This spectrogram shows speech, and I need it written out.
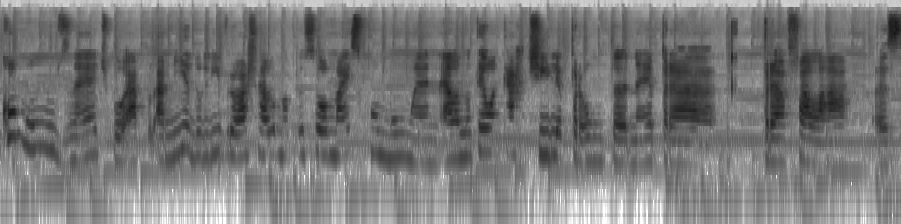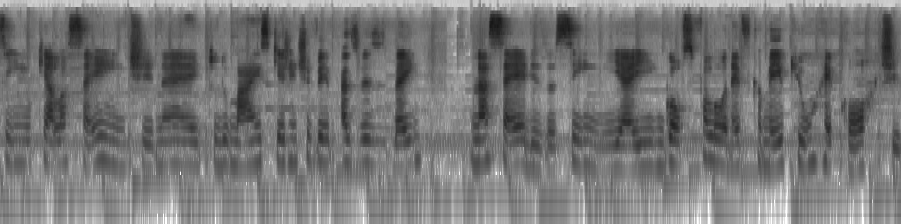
comuns, né? Tipo, a, a Mia do livro, eu acho ela uma pessoa mais comum, é, ela não tem uma cartilha pronta, né, pra, pra falar assim o que ela sente, né, e tudo mais que a gente vê às vezes bem nas séries, assim, e aí, igual você falou, né, fica meio que um recorte,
